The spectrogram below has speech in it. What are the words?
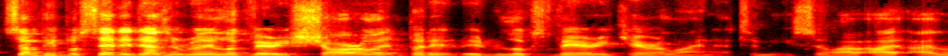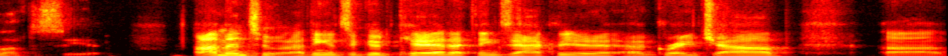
some people said it doesn't really look very Charlotte, but it, it looks very Carolina to me. So I, I, I love to see it. I'm into it. I think it's a good kid. I think Zachary did a, a great job uh,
